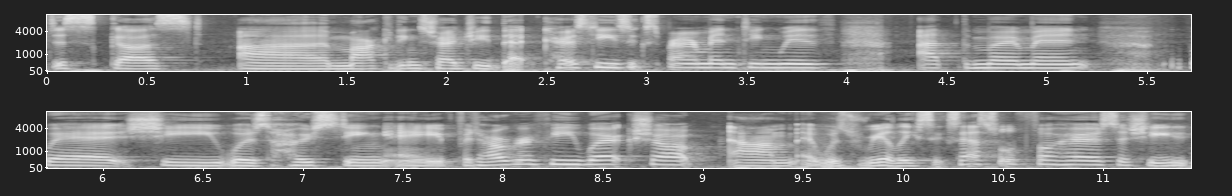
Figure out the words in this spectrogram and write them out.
discussed a marketing strategy that Kirstie is experimenting with at the moment, where she was hosting a photography workshop. Um, it was really successful for her, so she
